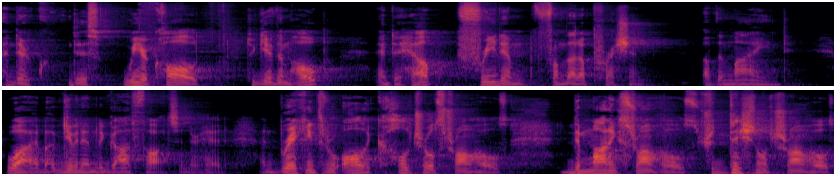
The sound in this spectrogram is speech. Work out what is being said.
and this, we are called to give them hope and to help free them from that oppression of the mind. Why? By giving them the God thoughts in their head and breaking through all the cultural strongholds, demonic strongholds, traditional strongholds,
